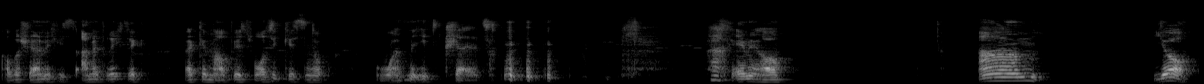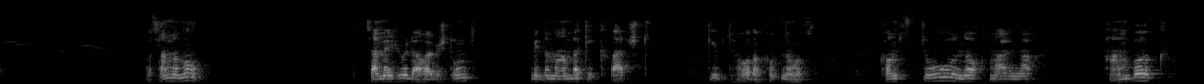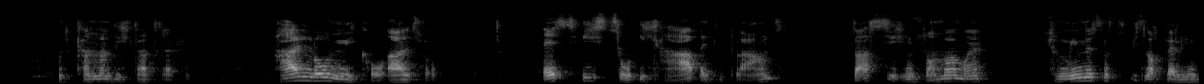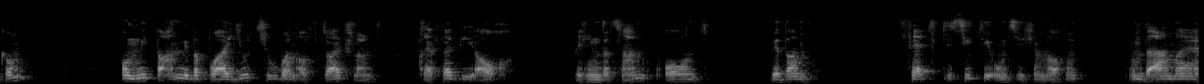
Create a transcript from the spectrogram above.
aber wahrscheinlich ist es auch nicht richtig, weil genau das, was ich gegessen habe, war nicht gescheit. Ach, anyhow. Ähm, ja. Was haben wir noch? Jetzt haben wir schon wieder eine halbe Stunde miteinander gequatscht. Gibt, oh, da kommt noch was. Kommst du nochmal nach Hamburg und kann man dich da treffen? Hallo Nico, also. Es ist so, ich habe geplant, dass ich im Sommer mal zumindest bis nach Berlin komme und mich dann mit ein paar YouTubern aus Deutschland treffe, die auch behindert sind und wir dann fett die City unsicher machen und einmal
